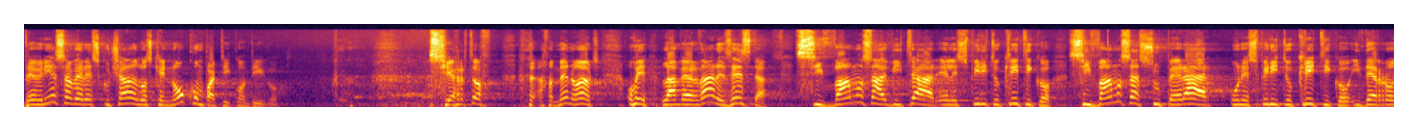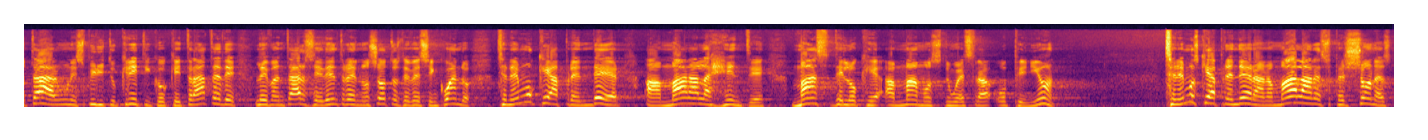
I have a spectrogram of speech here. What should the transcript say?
Deberías haber escuchado a los que no compartí contigo. ¿Cierto? Amén. Oye, la verdad es esta. Si vamos a evitar el espíritu crítico, si vamos a superar un espíritu crítico y derrotar un espíritu crítico que trata de levantarse dentro de nosotros de vez en cuando, tenemos que aprender a amar a la gente más de lo que amamos nuestra opinión. Tenemos que aprender a amar a las personas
